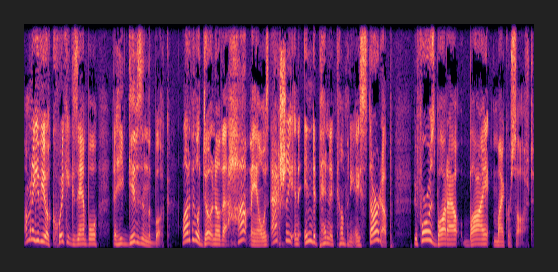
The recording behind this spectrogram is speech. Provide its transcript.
I'm going to give you a quick example that he gives in the book. A lot of people don't know that Hotmail was actually an independent company, a startup, before it was bought out by Microsoft.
